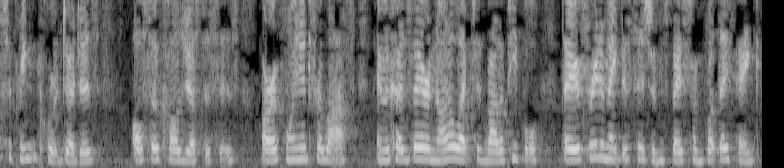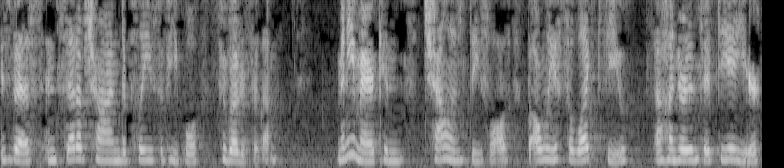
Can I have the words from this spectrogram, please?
Supreme Court judges, also called justices, are appointed for life, and because they are not elected by the people, they are free to make decisions based on what they think is best instead of trying to please the people who voted for them. Many Americans challenge these laws, but only a select few, 150 a year,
